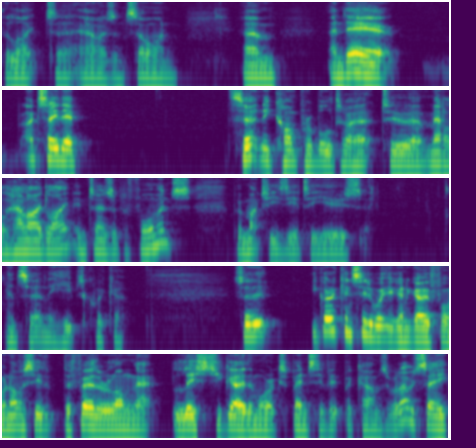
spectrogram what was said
the light uh, hours and so on. Um, and they're, I'd say they're certainly comparable to a to a metal halide light in terms of performance, but much easier to use, and certainly heaps quicker. So you've got to consider what you're going to go for. And obviously, the further along that list you go, the more expensive it becomes. But I would say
